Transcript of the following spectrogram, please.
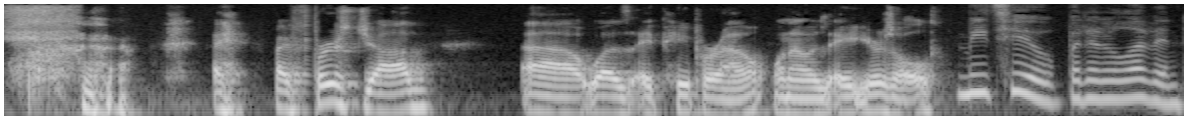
my first job uh, was a paper route when I was eight years old. Me too, but at 11.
